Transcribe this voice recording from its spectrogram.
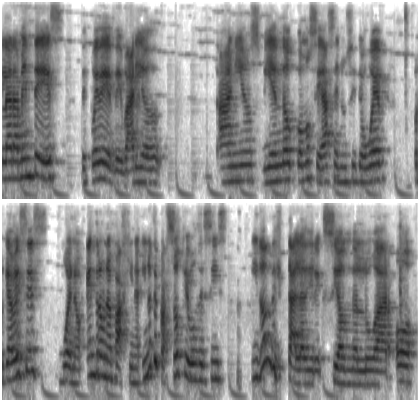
claramente es después de, de varios años viendo cómo se hace en un sitio web, porque a veces bueno, entra una página y no te pasó que vos decís, ¿y dónde está la dirección del lugar? O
